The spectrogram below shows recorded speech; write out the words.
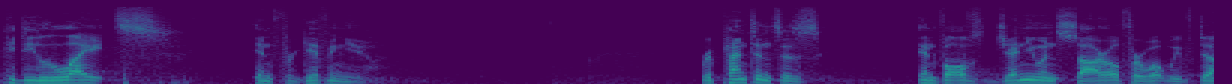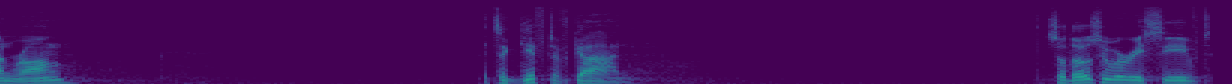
He delights in forgiving you. Repentance is involves genuine sorrow for what we've done wrong, it's a gift of God. So those who were received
